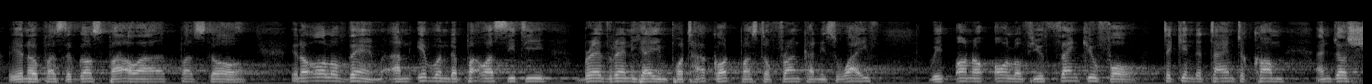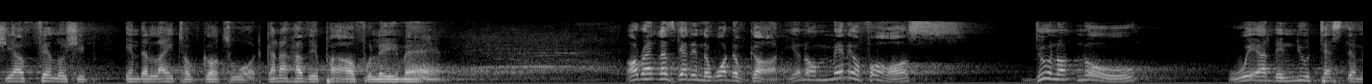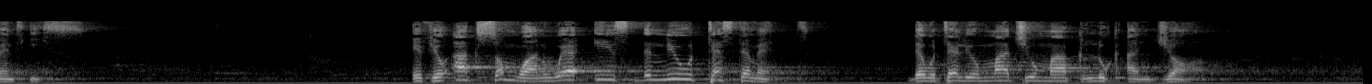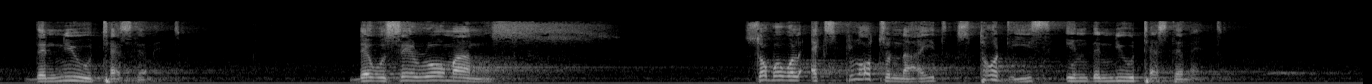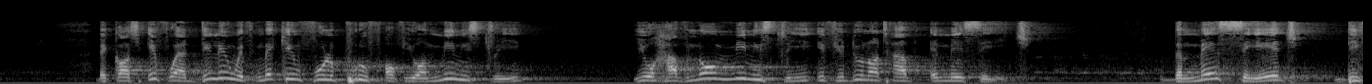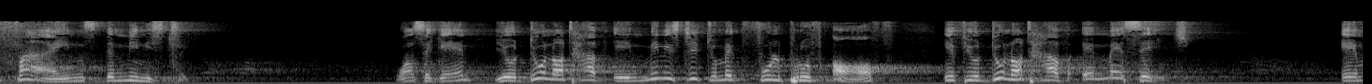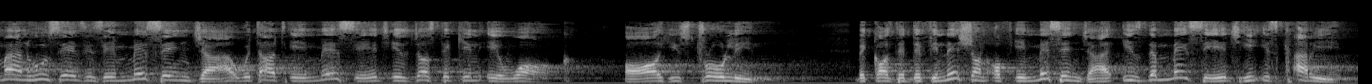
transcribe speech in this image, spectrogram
you know, Pastor God's Power, Pastor, you know, all of them, and even the Power City brethren here in Port Harcourt, Pastor Frank and his wife. We honor all of you. Thank you for taking the time to come and just share fellowship in the light of God's word. Can I have a powerful amen? All right, let's get in the word of God. You know, many of us do not know where the New Testament is. If you ask someone, where is the New Testament? They will tell you Matthew, Mark, Luke, and John. The New Testament. They will say Romans. So we will explore tonight studies in the New Testament. Because if we're dealing with making full proof of your ministry, You have no ministry if you do not have a message. The message defines the ministry. Once again, you do not have a ministry to make full proof of if you do not have a message. A man who says he's a messenger without a message is just taking a walk or he's strolling. Because the definition of a messenger is the message he is carrying.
